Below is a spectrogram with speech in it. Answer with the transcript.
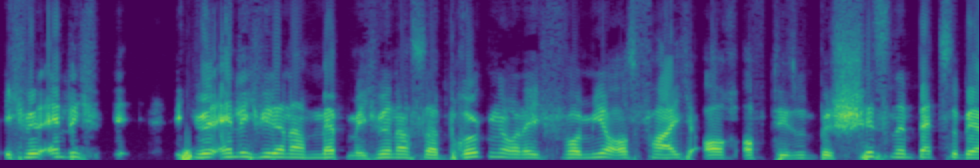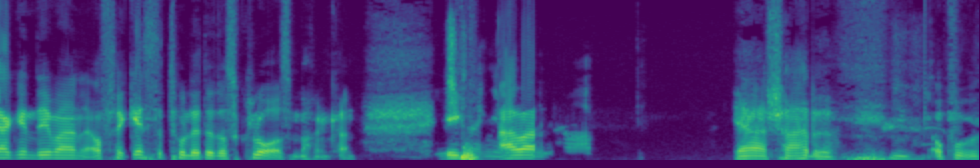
ich will endlich, ich will endlich wieder nach Meppen. Ich will nach Saarbrücken und ich, von mir aus fahre ich auch auf diesen beschissenen Betzeberg, in dem man auf der Gästetoilette das Klo ausmachen kann. Ich, aber, Ja, schade. Hm. Obwohl,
